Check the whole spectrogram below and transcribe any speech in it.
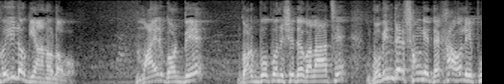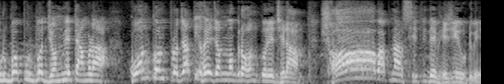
হইল জ্ঞান লব মায়ের গর্ভে গর্ভোপনিষদে বলা আছে, গোবিন্দের সঙ্গে দেখা হলে পূর্ব পূর্ব জন্মেতে আমরা কোন কোন প্রজাতি হয়ে জন্মগ্রহণ করেছিলাম, সব আপনার স্মৃতিতে ভেসে উঠবে।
